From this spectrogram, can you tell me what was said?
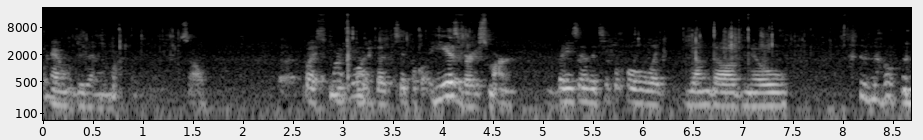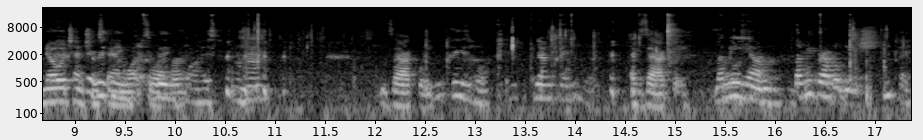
Okay, I won't do that anymore. So, but he's not the typical. He is very smart, but he's not the typical like young dog, no No. no attention span Everything, whatsoever. everything flies. Exactly, Crazy boy, young crazy boy. exactly. Let me um let me grab a leash. Okay.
